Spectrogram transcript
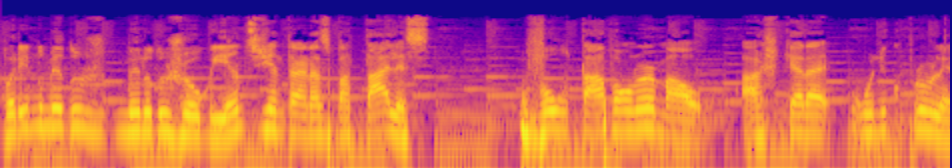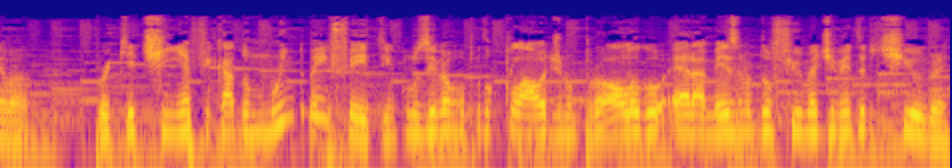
Porém, no meio do, meio do jogo e antes de entrar nas batalhas, voltava ao normal. Acho que era o único problema. Porque tinha ficado muito bem feito. Inclusive a roupa do Cloud no prólogo era a mesma do filme Adventure Children.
